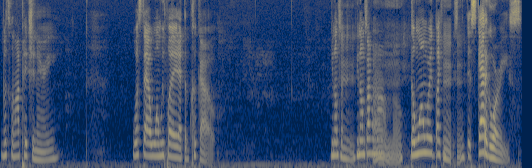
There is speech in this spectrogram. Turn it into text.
what's my Pictionary? What's that one we played at the cookout? You know what I'm saying? Mm. You know what I'm talking about? don't know. The one where like it's categories.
